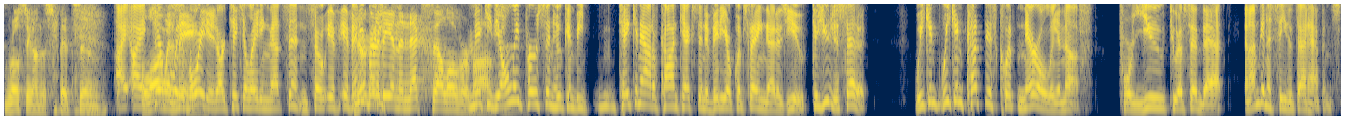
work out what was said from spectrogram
roasting on the spit soon. I, I carefully avoided articulating that sentence. So if, if anybody, You're going to be in the next cell over, Bob. Mickey, the only person who can be taken out of context in a video clip saying that is you, because you just said it. We can we can cut this clip narrowly enough for you to have said that, and I'm going to see that that happens.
